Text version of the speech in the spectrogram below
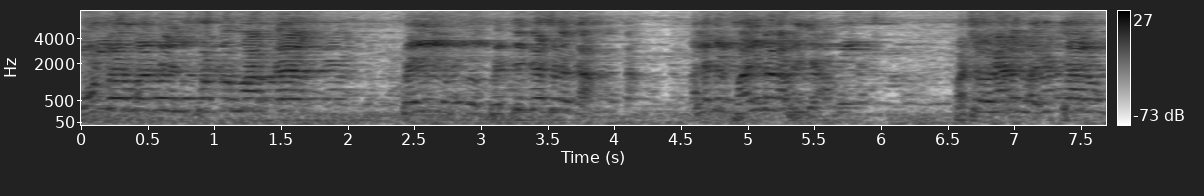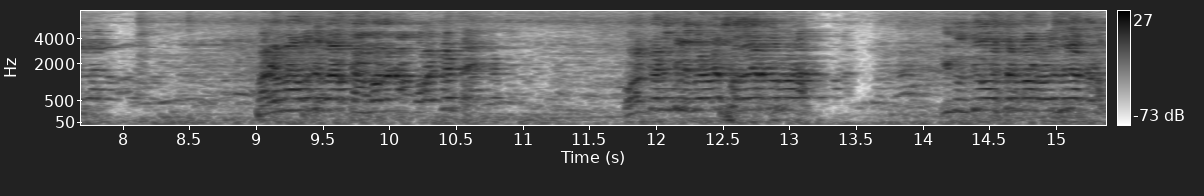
മോട്ടോർ വെഹിക്കിൾ ഇൻസ്പെക്ടർമാർക്ക് പെറ്റി കേസ് എടുക്കാം. അല്ലെങ്കിൽ ഫൈൻ അടപ്പിക്കാം. പക്ഷെ ഒരാൾ മരിക്കാനും പരമാവധി പേർക്ക് അപകടം കുറയ്ക്കട്ടെ. കുറയ്ക്കണമെങ്കിൽ ഇവരുടെ സഹകരണമാണ് ഇത് ഉദ്യോഗസ്ഥന്മാർ മനസ്സിലാക്കണം.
